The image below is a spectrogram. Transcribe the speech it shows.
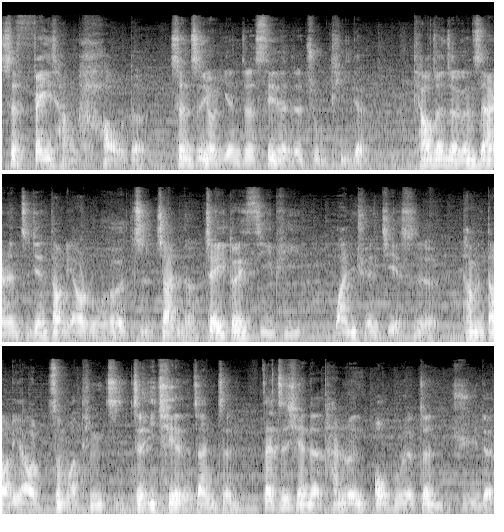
是非常好的，甚至有沿着 Seed 的主题的调整者跟自然人之间到底要如何止战呢？这一对 CP 完全解释了。他们到底要怎么停止这一切的战争？在之前的谈论欧普的政局的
